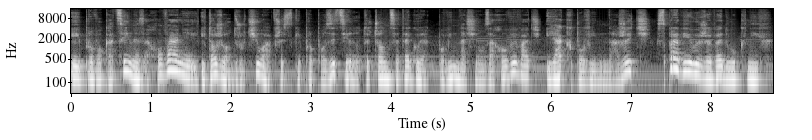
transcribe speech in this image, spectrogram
Jej prowokacyjne zachowanie i to, że odrzuciła wszystkie propozycje dotyczące tego, jak powinna się zachowywać i jak powinna żyć, sprawiły, że według nich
